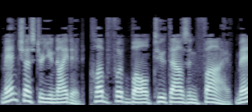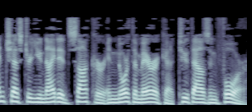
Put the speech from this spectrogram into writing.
Manchester United, Club Football 2005 Manchester United Soccer in North America 2004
